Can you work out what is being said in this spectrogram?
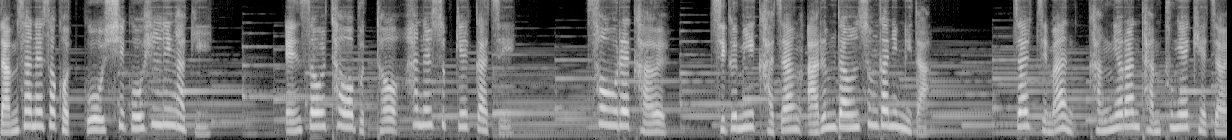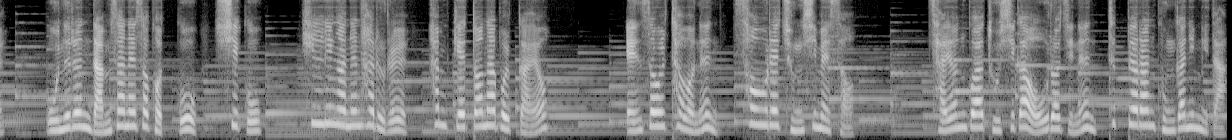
남산에서 걷고 쉬고 힐링하기. 엔서울 타워부터 하늘 숲길까지. 서울의 가을. 지금이 가장 아름다운 순간입니다. 짧지만 강렬한 단풍의 계절. 오늘은 남산에서 걷고 쉬고 힐링하는 하루를 함께 떠나볼까요? 엔서울 타워는 서울의 중심에서 자연과 도시가 어우러지는 특별한 공간입니다.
